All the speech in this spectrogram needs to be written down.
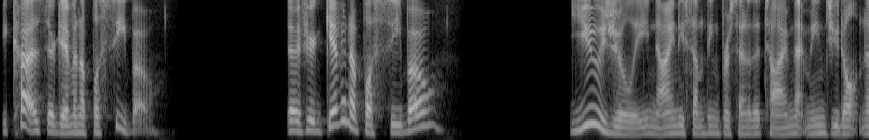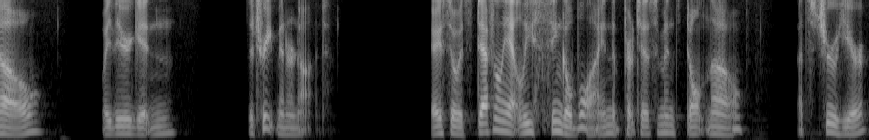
because they're given a placebo. So if you're given a placebo, usually 90 something percent of the time, that means you don't know whether you're getting the treatment or not. Okay, so it's definitely at least single blind. The participants don't know. That's true here.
